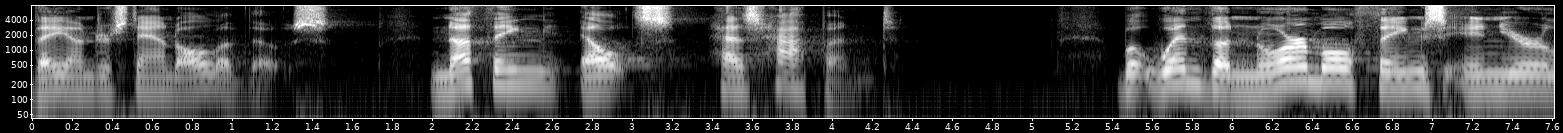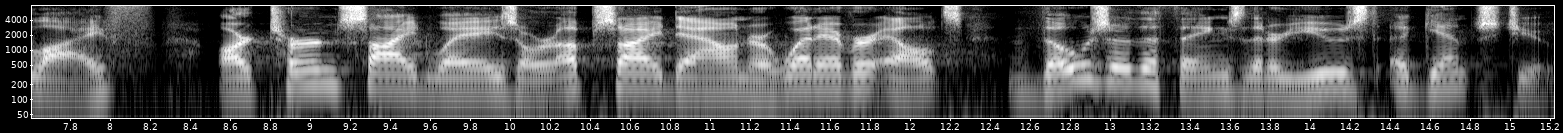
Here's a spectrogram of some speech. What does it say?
They understand all of those. Nothing else has happened. But when the normal things in your life are turned sideways or upside down or whatever else, those are the things that are used against you.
